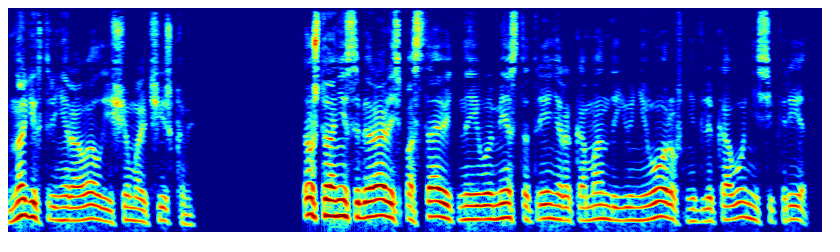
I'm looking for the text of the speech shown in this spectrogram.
Многих тренировал еще мальчишками. То, что они собирались поставить на его место тренера команды юниоров, ни для кого не секрет.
